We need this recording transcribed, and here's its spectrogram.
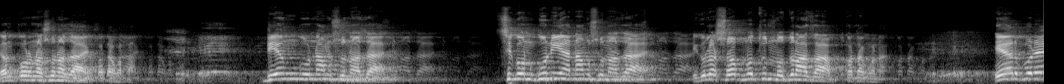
এখন করোনা শোনা যায়, কথা কথা ডেঙ্গু নাম শোনা যায়। চিকন গুনিয়া নাম শোনা যায়। এগুলো সব নতুন নতুন আজাব কথা কথা এরপরে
